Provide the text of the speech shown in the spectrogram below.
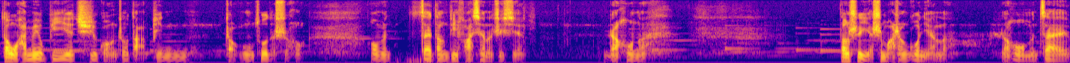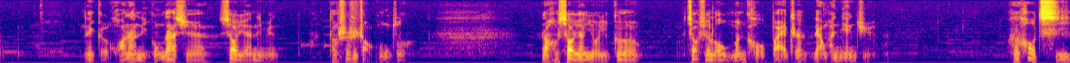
当我还没有毕业去广州打拼找工作的时候，我们在当地发现了这些。然后呢，当时也是马上过年了，然后我们在那个华南理工大学校园里面，当时是找工作，然后校园有一个教学楼门口摆着两盆年桔。很好奇，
